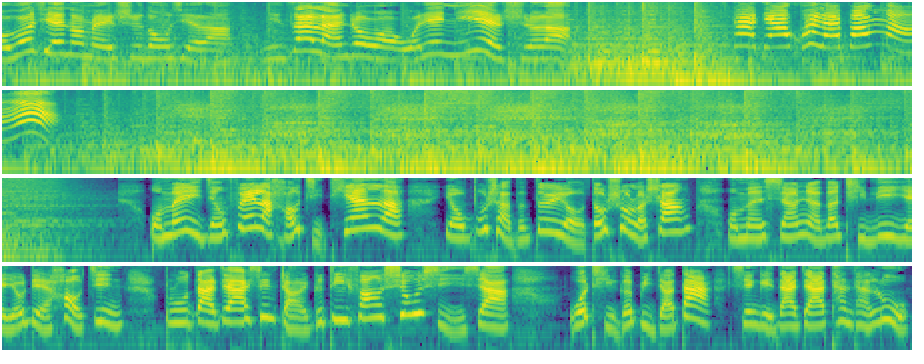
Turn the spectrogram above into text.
好多天都没吃东西了，你再拦着我，我连你也吃了。大家快来帮忙啊！我们已经飞了好几天了，有不少的队友都受了伤，我们小鸟的体力也有点耗尽，不如大家先找一个地方休息一下。我体格比较大，先给大家探探路，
